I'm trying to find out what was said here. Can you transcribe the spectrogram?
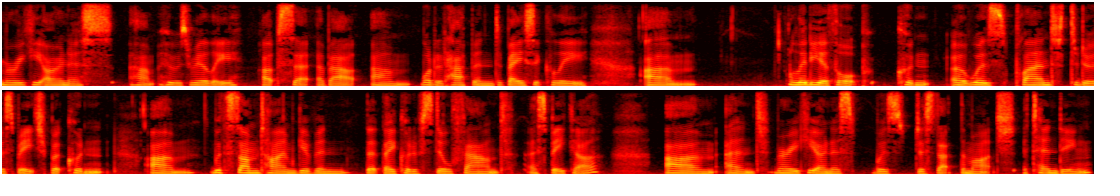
Meriki Onus, um, who was really upset about um, what had happened. Basically, um, Lydia Thorpe couldn't uh, was planned to do a speech but couldn't. With some time given that they could have still found a speaker, um, and Meriki Onus was just at the march attending,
